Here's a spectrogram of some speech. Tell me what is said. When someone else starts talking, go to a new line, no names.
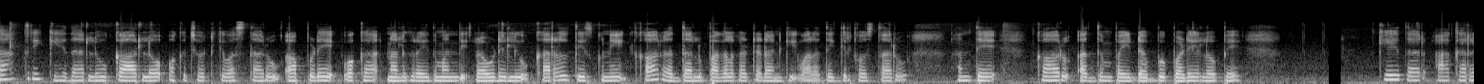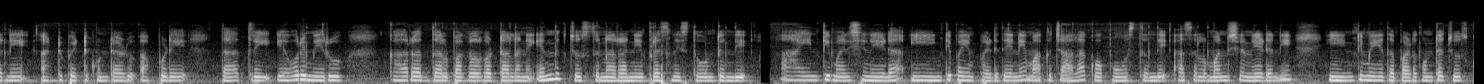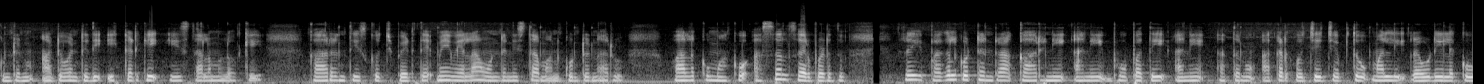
రాత్రి కేదార్లు కారులో ఒక చోటికి వస్తారు. అప్పుడే ఒక నలుగురు ఐదు మంది రౌడీలు కర్రలు తీసుకుని కారు అద్దాలు పగలగొట్టడానికి వాళ్ళ దగ్గరికి వస్తారు. అంతే కారు అద్దంపై డబ్బు పడేలోపే కేదార్ ఆ కర్రని అడ్డు పెట్టుకుంటాడు అప్పుడే ధాత్రి ఎవరు మీరు? కారు అద్దాలు పగలగొట్టాలని ఎందుకు చూస్తున్నారని ప్రశ్నిస్తూ ఉంటుంది. ఆ ఇంటి మనిషి నీడ ఈ ఇంటిపై పడితేనే మాకు చాలా కోపం వస్తుంది. అసలు మనిషి నీడని ఈ ఇంటి మీద పడకుండా చూసుకుంటున్నాం అటువంటిది ఇక్కడికి ఈ స్థలంలోకి కారుని తీసుకొచ్చి పెడితే మేము ఎలా ఉండనిస్తాం అనుకుంటున్నారు వాళ్ళకు మాకు అస్సలు సరిపడదు. రే పగలగొట్టండ్రా కారుని అని భూపతి అని అతను అక్కడికి వచ్చి చెప్తూ మళ్ళీ రౌడీలకు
